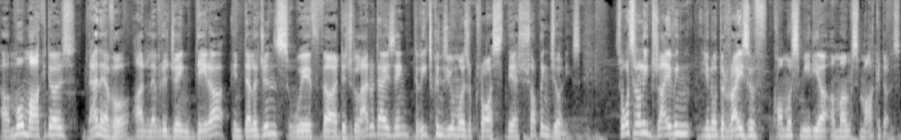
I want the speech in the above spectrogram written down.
uh, more marketers than ever are leveraging data intelligence with uh, digital advertising to reach consumers across their shopping journeys. So, what's really driving, you know, the rise of commerce media amongst marketers?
